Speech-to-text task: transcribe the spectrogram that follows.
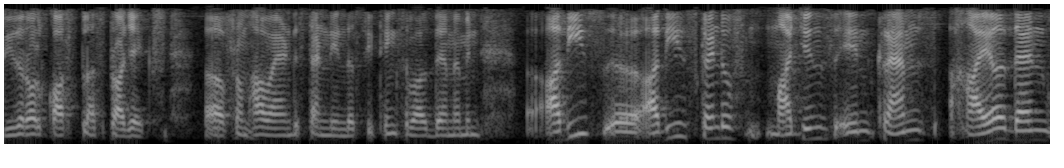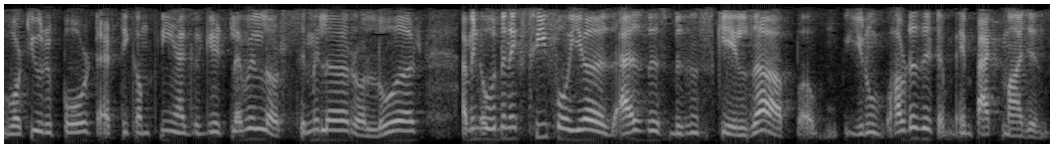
these are all cost-plus projects, uh, from how I understand the industry thinks about them. I mean, are these uh, are these kind of margins in CRAMS higher than what you report at the company aggregate level or similar or lower? I mean, over the next three, four years, as this business scales up, uh, you know, how does it impact margins?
